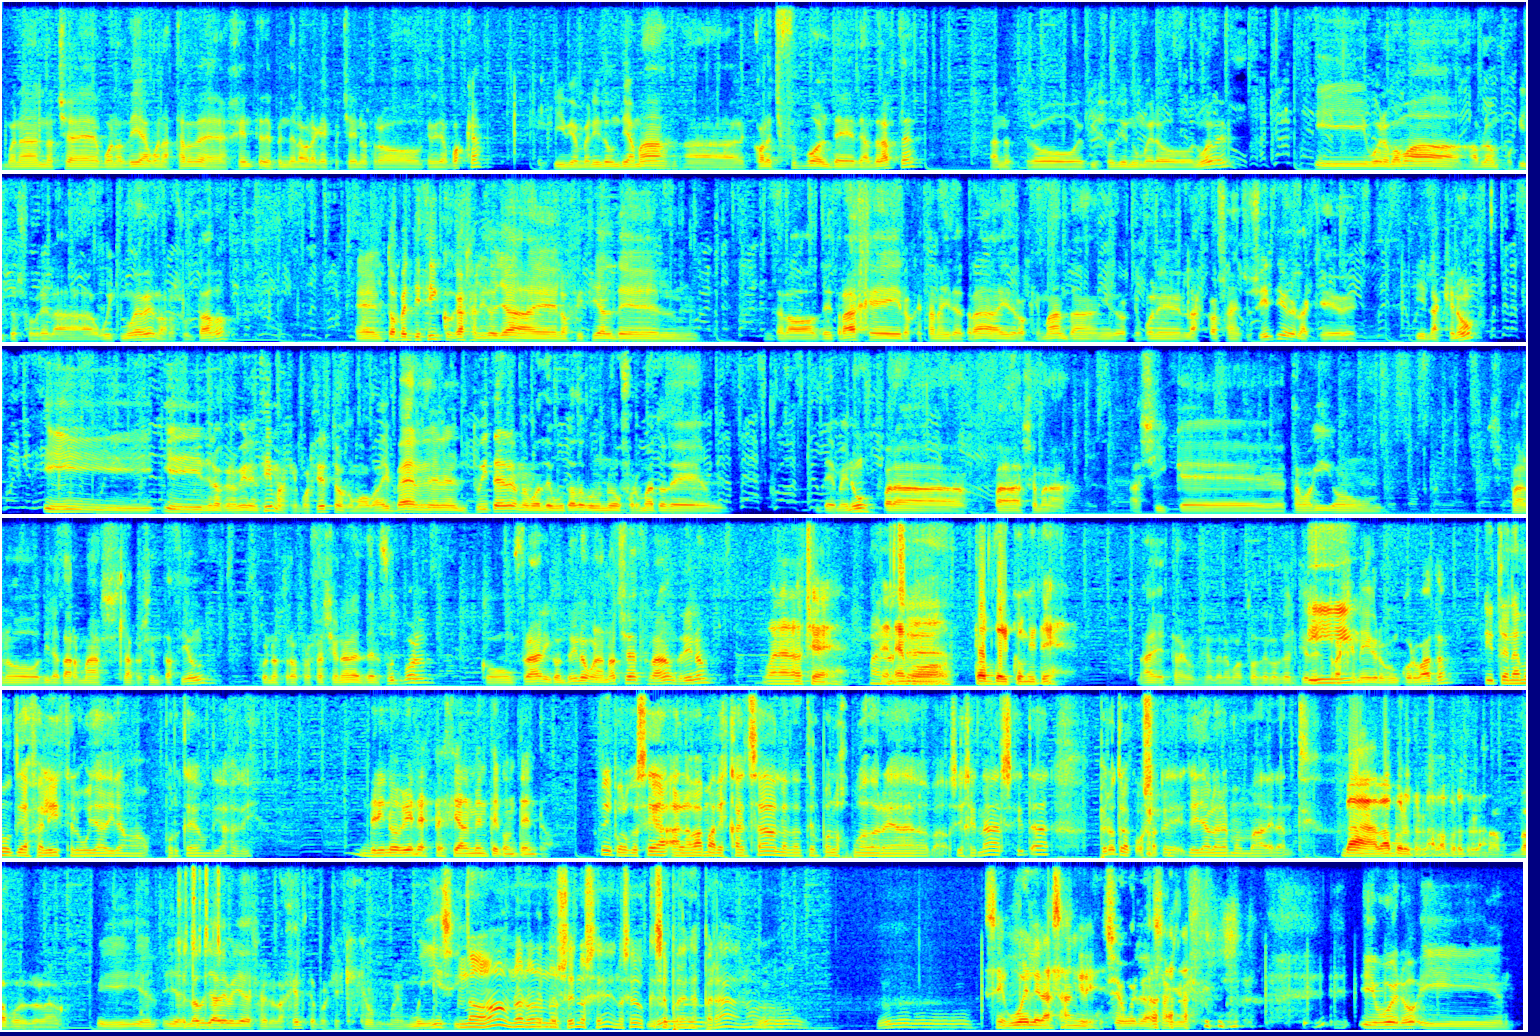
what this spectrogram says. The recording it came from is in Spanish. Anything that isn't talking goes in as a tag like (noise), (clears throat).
Buenas noches, buenos días, buenas tardes, gente, depende de la hora que escuchéis nuestro querido podcast. Y bienvenido un día más al College Football de, de Undrafted, a nuestro episodio número 9. Y bueno, vamos a hablar un poquito sobre la Week 9, los resultados. El top 25 que ha salido ya, el oficial del, de los de traje y los que están ahí detrás y de los que mandan y de los que ponen las cosas en su sitio y las que, y las que no. Y, y de lo que nos viene encima, que por cierto, como podéis ver en el Twitter, nos hemos debutado con un nuevo formato de, de menú para, para la semana. Así que estamos aquí con, para no dilatar más la presentación, con nuestros profesionales del fútbol, con Fran y con Trino. Buenas noches, Fran, Trino. Buenas noches. Buenas Tenemos noches. top del comité. Ahí está, ya tenemos todos de los del tío del Y- traje negro con corbata. Y tenemos un día feliz, que luego ya diremos por qué es un día feliz. Drino viene especialmente contento. Sí, por lo que sea, Alabama a descansar, le da tiempo a los jugadores a a oxigenarse y tal. Pero otra cosa que, que ya hablaremos más adelante. Va, va por otro lado, va por otro lado. Va, va por otro lado. Y, y el, y el lado ya debería de saber la gente, porque es que es muy easy. No, no, no, no sé, no sé, no sé qué se pueden esperar, no, ¿no? No, no, no, no, no. Se huele la sangre. Se huele la sangre. (laughs) y bueno, y,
